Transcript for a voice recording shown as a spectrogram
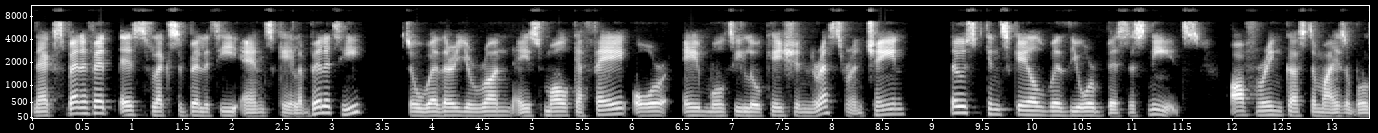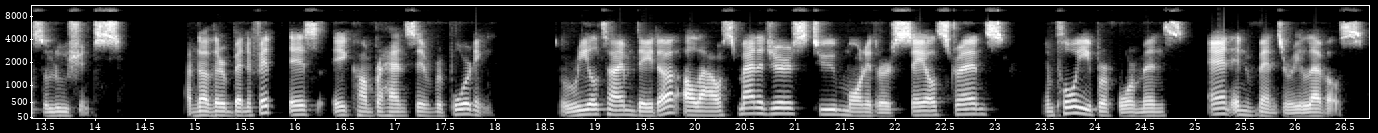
Next benefit is flexibility and scalability. So, whether you run a small cafe or a multi location restaurant chain, Toast can scale with your business needs offering customizable solutions. Another benefit is a comprehensive reporting. Real time data allows managers to monitor sales trends, employee performance, and inventory levels,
